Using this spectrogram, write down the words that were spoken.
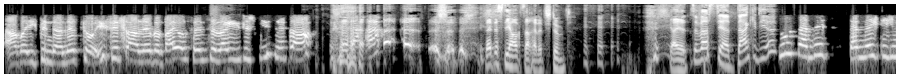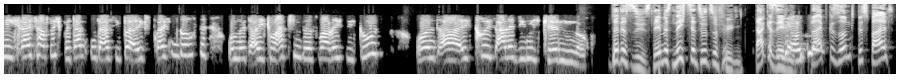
Aber ich bin da nicht so. Ich sitze auch neben Bayern-Fans, solange ich das Spiel nicht da. Das ist die Hauptsache, das stimmt. Geil. Sebastian, danke dir. Gut, dann, will- dann möchte ich mich recht herzlich bedanken, dass ich bei euch sprechen durfte und mit euch quatschen. Das war richtig gut. Und äh, ich grüße alle, die mich kennen noch. Das ist süß. Dem ist nichts hinzuzufügen. Danke, Sebi. Ja, Bleib gesund, bis bald.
